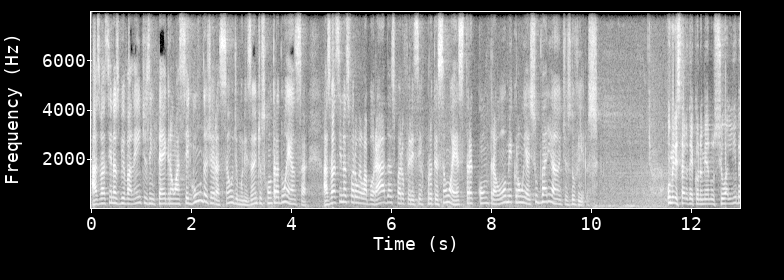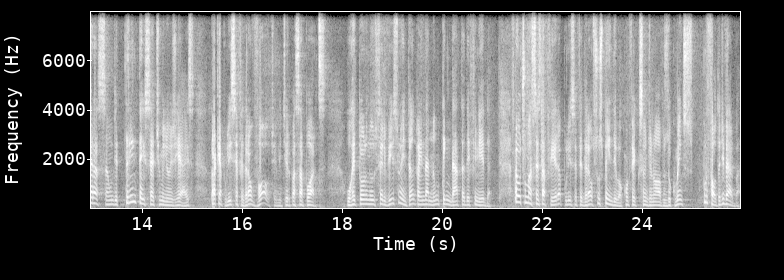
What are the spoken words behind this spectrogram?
As vacinas bivalentes integram a segunda geração de imunizantes contra a doença. As vacinas foram elaboradas para oferecer proteção extra contra a Omicron e as subvariantes do vírus. O Ministério da Economia anunciou a liberação de 37 milhões de reais para que a Polícia Federal volte a emitir passaportes. O retorno do serviço, no entanto, ainda não tem data definida. Na última sexta-feira, a Polícia Federal suspendeu a confecção de novos documentos por falta de verba.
